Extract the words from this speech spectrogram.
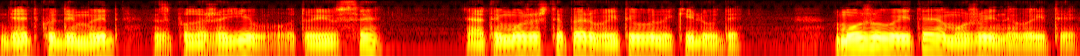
дядько Демид з положаїв, ото і все. А ти можеш тепер вийти у великі люди. Можу вийти, а можу і не вийти.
